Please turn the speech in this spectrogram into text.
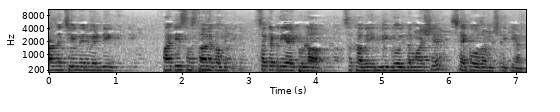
ഉദ്ഘാടനം ചെയ്യുന്നതിന് വേണ്ടി പാർട്ടി സംസ്ഥാന കമ്മിറ്റി സെക്രട്ടറി ആയിട്ടുള്ള സഖാവ് എം വി ഗോവിന്ദ മാഷെ സ്നേഹപൂർവം ക്ഷണിക്കുകയാണ്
